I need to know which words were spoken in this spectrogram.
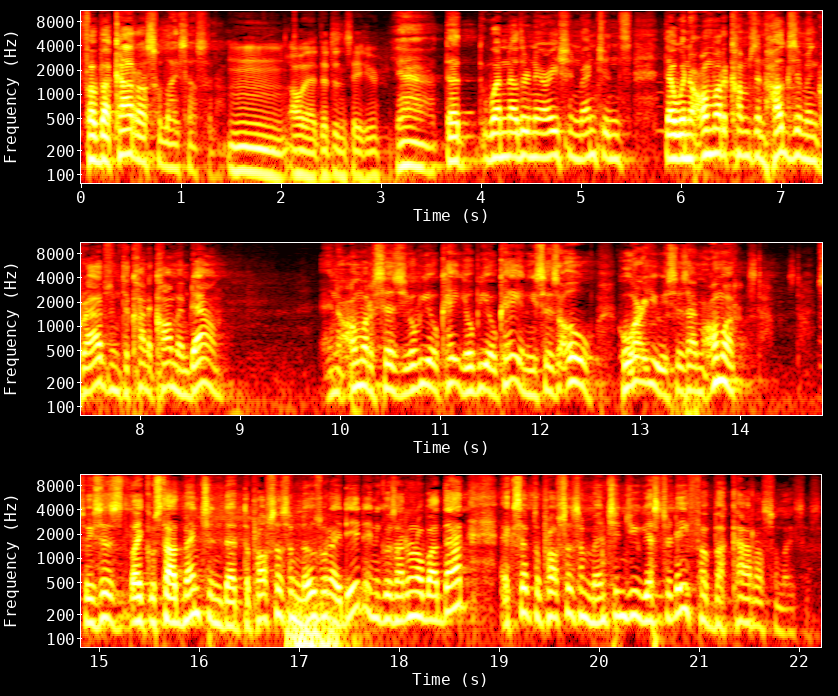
فَبَكَى رَسُولُ اللَّهِ صَلَّى اللَّهُ Mm, oh, yeah, that doesn't say here. Yeah, that one other narration mentions that when Umar comes and hugs him and grabs him to kind of calm him down, and Umar says, You'll be okay, you'll be okay. And he says, Oh, who are you? He says, I'm Umar. So he says, like Ustad mentioned, that the Prophet ﷺ knows what I did. And he goes, I don't know about that, except the Prophet ﷺ mentioned you yesterday, فَبَكَى رَسُولُ اللَّهِ صَلَّى اللَّهُ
